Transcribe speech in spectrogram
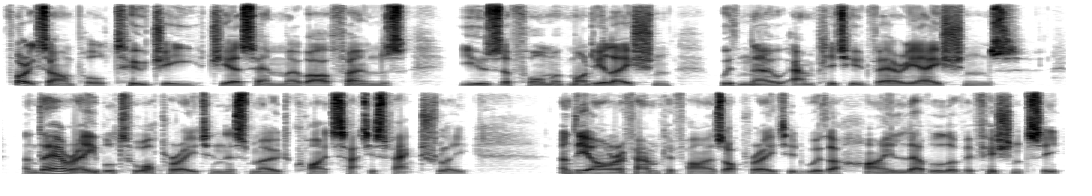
For example, 2G GSM mobile phones use a form of modulation with no amplitude variations, and they are able to operate in this mode quite satisfactorily, and the RF amplifiers operated with a high level of efficiency,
